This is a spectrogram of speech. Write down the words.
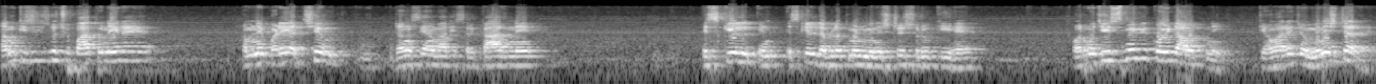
हम किसी चीज़ को छुपा तो नहीं रहे। हमने बड़े अच्छे ढंग से हमारी सरकार ने स्किल स्किल डेवलपमेंट मिनिस्ट्री शुरू की है। और मुझे इसमें भी कोई डाउट नहीं कि हमारे जो मिनिस्टर है,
